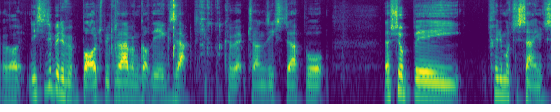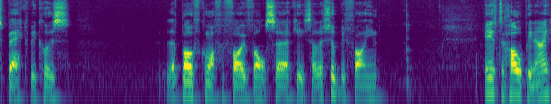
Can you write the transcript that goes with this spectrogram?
Right, this is a bit of a bodge because I haven't got the exact correct transistor, but there should be pretty much the same spec because they've both come off a 5 volt circuit so they should be fine. Here's to hoping eh?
